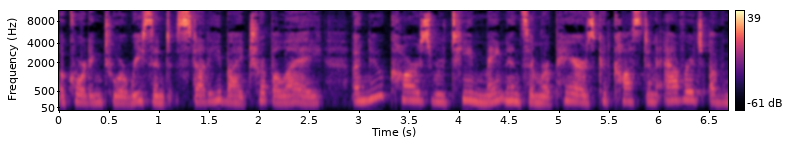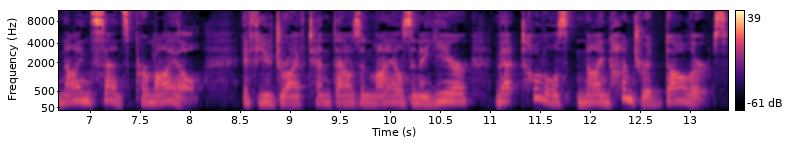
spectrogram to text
According to a recent study by AAA, a new car's routine maintenance and repairs could cost an average of 9 cents per mile. If you drive 10,000 miles in a year, that totals $900.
